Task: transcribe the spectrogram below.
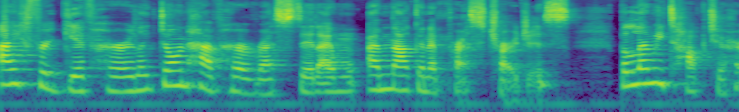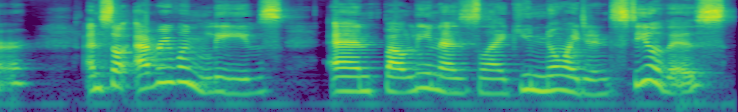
I forgive her. Like, don't have her arrested. I'm, I'm not going to press charges. But let me talk to her. And so everyone leaves, and Paulina's like, You know, I didn't steal this.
